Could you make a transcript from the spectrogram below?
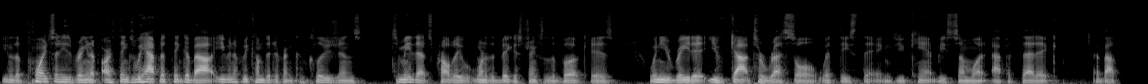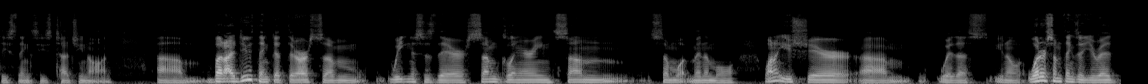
you know the points that he's bringing up are things we have to think about, even if we come to different conclusions. To me, that's probably one of the biggest strengths of the book is when you read it, you've got to wrestle with these things. You can't be somewhat apathetic about these things he's touching on. Um, but I do think that there are some weaknesses there, some glaring, some somewhat minimal. Why don't you share um, with us? You know, what are some things that you read?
